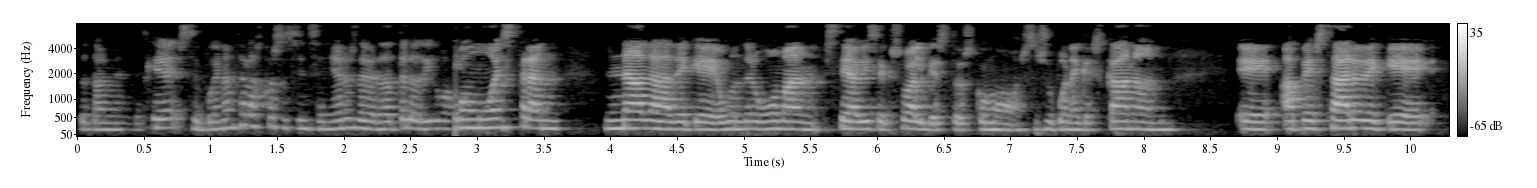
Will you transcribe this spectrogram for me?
Totalmente. Es que se pueden hacer las cosas sin señores, de verdad te lo digo. No muestran nada de que Wonder Woman sea bisexual, que esto es como se supone que es canon, eh, a pesar de que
